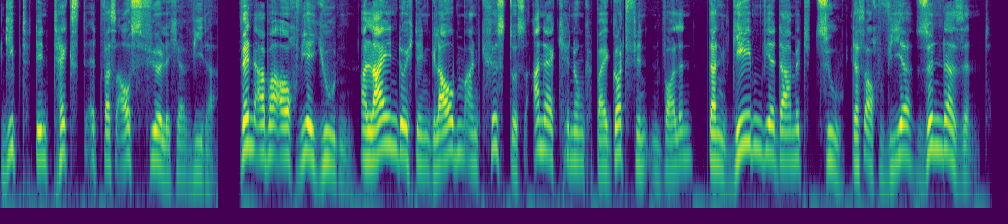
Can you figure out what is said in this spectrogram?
gibt den Text etwas ausführlicher wieder. Wenn aber auch wir Juden allein durch den Glauben an Christus Anerkennung bei Gott finden wollen, dann geben wir damit zu, dass auch wir Sünder sind,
